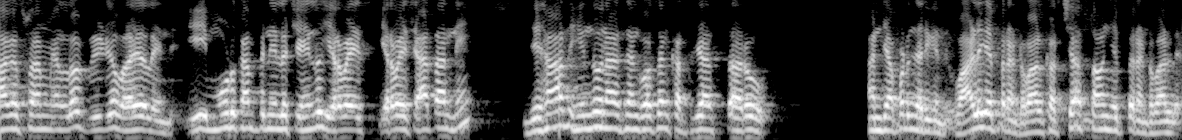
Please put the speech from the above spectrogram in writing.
భాగస్వామ్యంలో వీడియో వైరల్ అయింది. ఈ మూడు కంపెనీల చైన్లు ఇరవై ఇరవై శాతాన్ని జిహాద్ హిందూ నాశనం కోసం ఖర్చు చేస్తారు అని చెప్పడం జరిగింది. వాళ్ళే చెప్పారంట వాళ్ళు ఖర్చు చేస్తామని చెప్పారంట వాళ్ళే.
